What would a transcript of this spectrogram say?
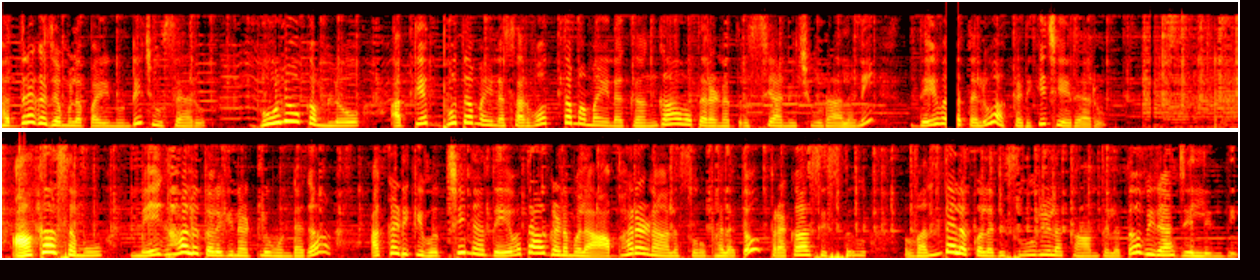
భద్రగజములపై నుండి చూశారు. భూలోకంలో అత్యద్భుతమైన సర్వోత్తమమైన గంగావతరణ దృశ్యాన్ని చూడాలని దేవతలు అక్కడికి చేరారు. ఆకాశము మేఘాలు తొలగినట్లు ఉండగా అక్కడికి వచ్చిన దేవతాగణముల ఆభరణాల శోభలతో ప్రకాశిస్తూ వందల కొలది సూర్యుల కాంతులతో విరాజిల్లింది.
